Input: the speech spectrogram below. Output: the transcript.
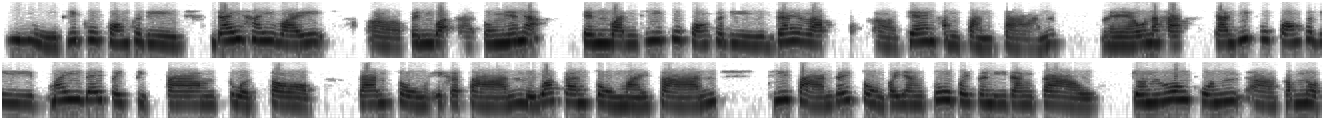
ที่อยู่ที่ผู้ฟ้องคดีได้ให้ไว้เป็นตรงนี้เนี่ยเป็นวันที่ผู้ฟ้องคดีได้รับแจ้งคำสั่งศาลแล้วนะคะการที่ผู้ฟ้องคดีไม่ได้ไปติดตามตรวจสอบ การส่งเอกสาร หรือว่าการส่งหมายสารที่ศาลได้ส่งไปยังตู้ไปรษณีย์ดังกล่าว จนล่วงพ้นกำหนด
